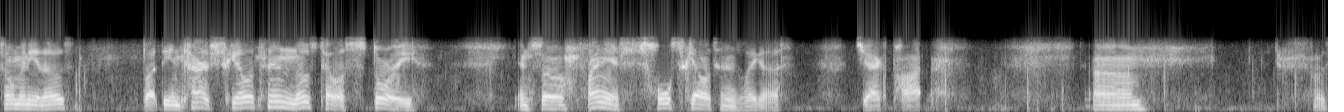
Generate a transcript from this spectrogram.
so many of those, but the entire skeleton, those tell a story." And so finding a whole skeleton is like a jackpot. Um, I was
